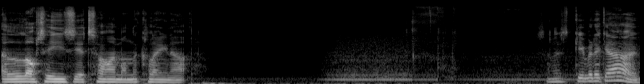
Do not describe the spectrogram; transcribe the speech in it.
a lot easier time on the cleanup so let's give it a go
